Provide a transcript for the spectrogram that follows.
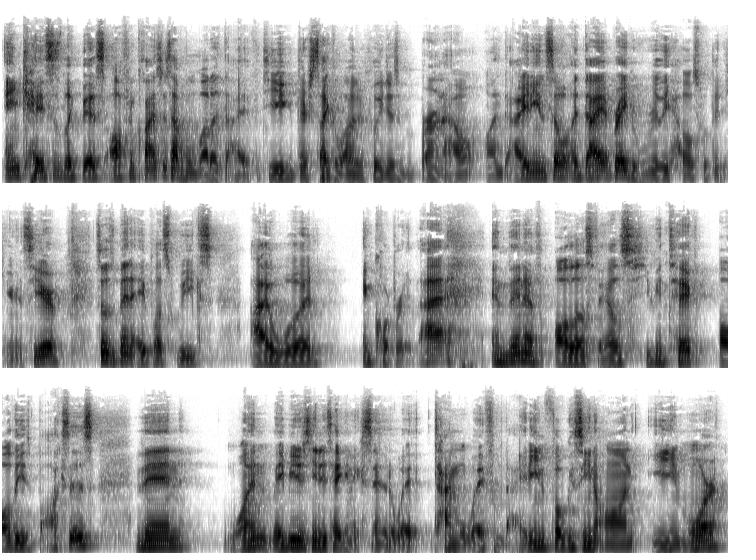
in cases like this, often clients just have a lot of diet fatigue. They're psychologically just burn out on dieting. So a diet break really helps with adherence here. So it's been eight plus weeks. I would incorporate that. And then if all else fails, you can tick all these boxes. Then one, maybe you just need to take an extended away time away from dieting, focusing on eating more,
